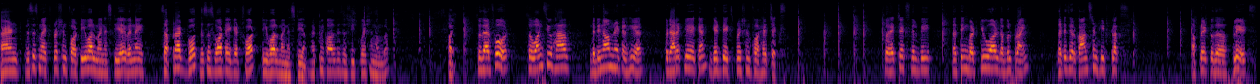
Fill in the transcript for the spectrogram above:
and this is my expression for T wall minus Ti. When I subtract both, this is what I get for T wall minus Tm. Let me call this as equation number 5. So therefore, so once you have the denominator here, so directly I can get the expression for Hx. So Hx will be nothing but Q wall double prime that is your constant heat flux applied to the plates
